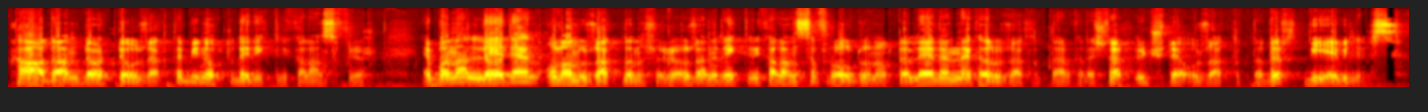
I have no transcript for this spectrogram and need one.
K'dan 4D uzakta bir noktada elektrik alan sıfırıyor. E bana L'den olan uzaklığını soruyor. O zaman elektrik alan sıfır olduğu nokta L'den ne kadar uzaklıkta arkadaşlar? 3D uzaklıktadır diyebiliriz.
